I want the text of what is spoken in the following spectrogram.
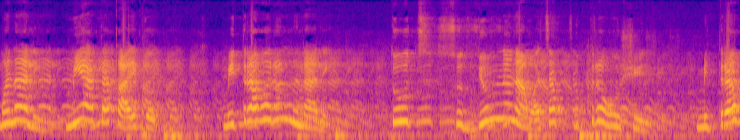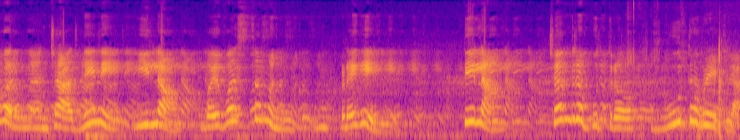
म्हणाली मी आता काय करू? मित्रावरून म्हणाले तूच सुद्युम्न नावाचा पुत्र होशील. मित्रावरुणांच्या आज्ञेने इला वैवस्त मनुकडे गेली. तिला चंद्रपुत्र बुध भेटला.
